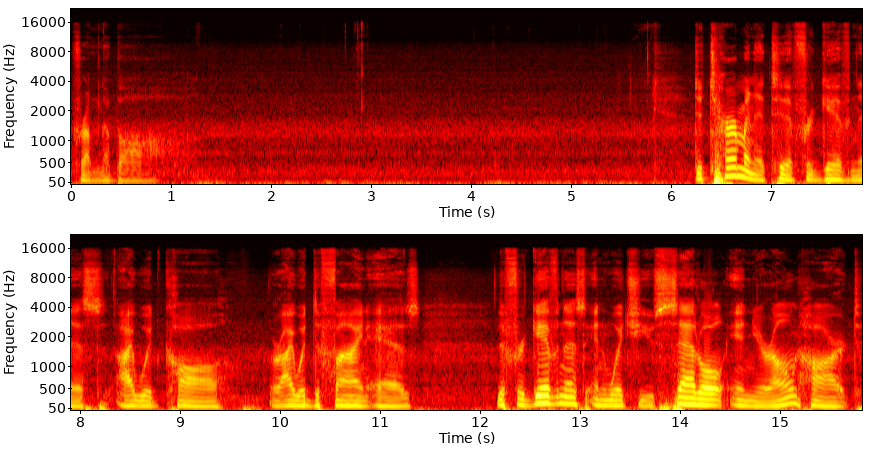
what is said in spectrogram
from the ball. Determinative forgiveness, I would call, or I would define as the forgiveness in which you settle in your own heart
